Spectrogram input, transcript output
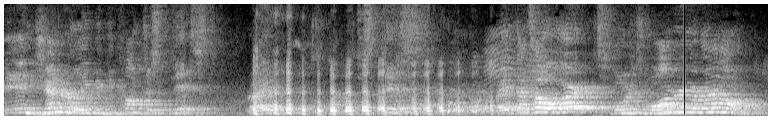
And generally, we become just dissed, right? just dissed. Right? That's how it works when we're just wandering around.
